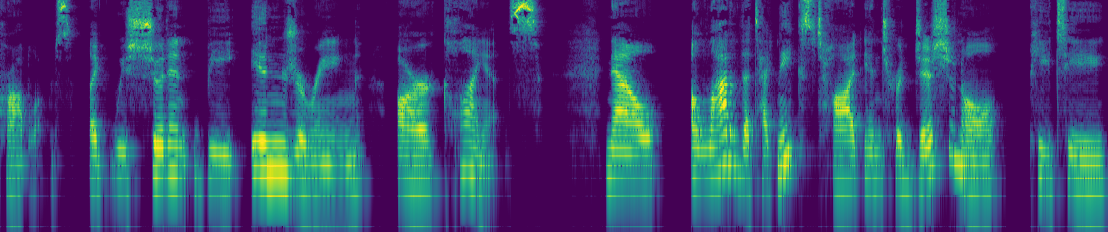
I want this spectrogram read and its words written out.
problems. Like we shouldn't be injuring our clients. Now, a lot of the techniques taught in traditional PT,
